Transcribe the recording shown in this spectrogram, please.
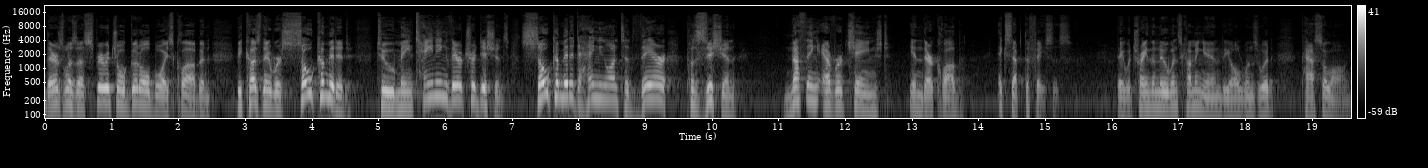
Theirs was a spiritual good old boys club, and because they were so committed to maintaining their traditions, so committed to hanging on to their position, nothing ever changed in their club except the faces. They would train the new ones coming in, the old ones would pass along.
